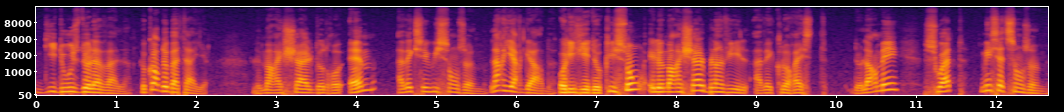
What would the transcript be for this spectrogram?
Guy XII de Laval. Le corps de bataille, le maréchal d'Audrehem avec ses 800 hommes. L'arrière-garde, Olivier de Clisson et le maréchal Blainville avec le reste de l'armée, soit 1700 hommes.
